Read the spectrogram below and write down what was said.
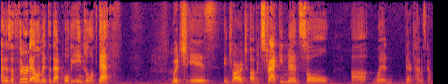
And there's a third element of that called the angel of death, which is in charge of extracting man's soul uh, when their time has come.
